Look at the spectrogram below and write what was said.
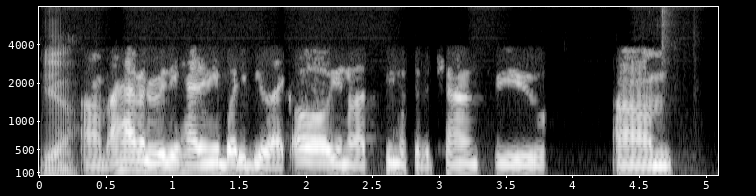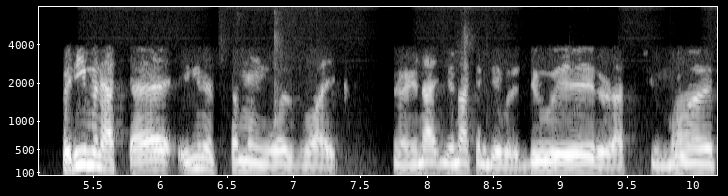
Yeah. Um, I haven't really had anybody be like, oh, you know, that's too much of a challenge for you. Um, but even at that, even if someone was like, you know, you're not you're not going to be able to do it, or that's too much,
